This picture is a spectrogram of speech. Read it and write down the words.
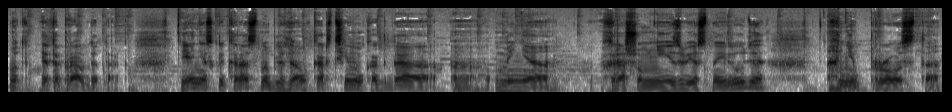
Вот это правда так. Я несколько раз наблюдал картину, когда э, у меня хорошо мне известные люди, они просто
